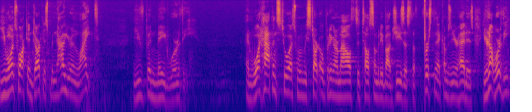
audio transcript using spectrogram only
You once walked in darkness, but now you're in light. You've been made worthy. And what happens to us when we start opening our mouths to tell somebody about Jesus? The first thing that comes in your head is, You're not worthy.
